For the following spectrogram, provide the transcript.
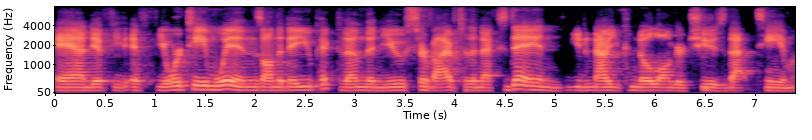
and if if your team wins on the day you picked them, then you survive to the next day, and you now you can no longer choose that team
